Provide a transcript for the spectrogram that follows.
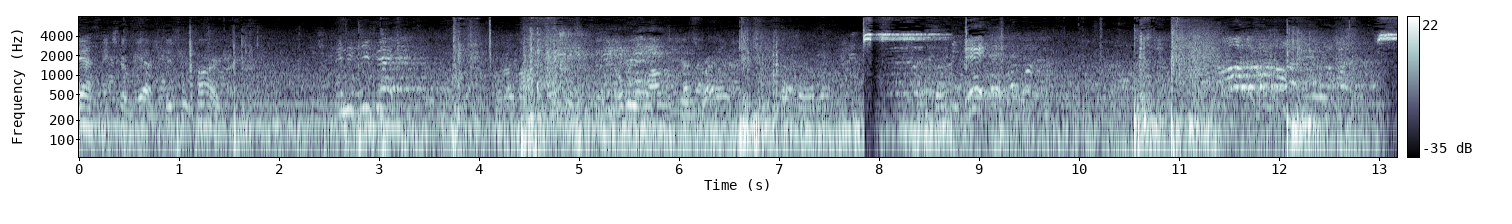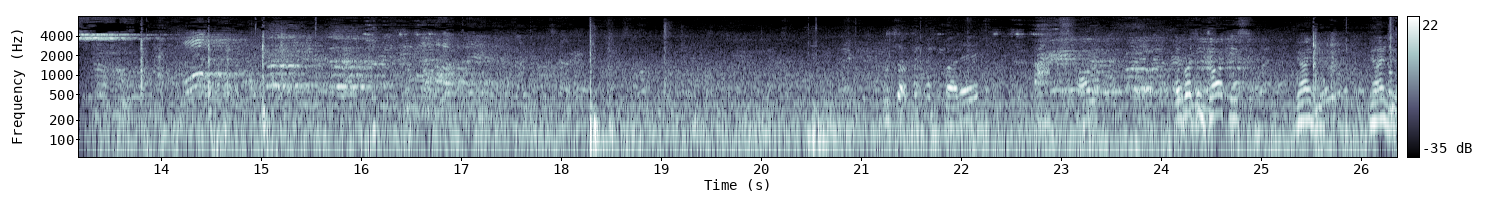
yeah. Make sure, yeah, official card. That's right. What's up, buddy? Hey, about some talkies. Behind you. Behind you.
